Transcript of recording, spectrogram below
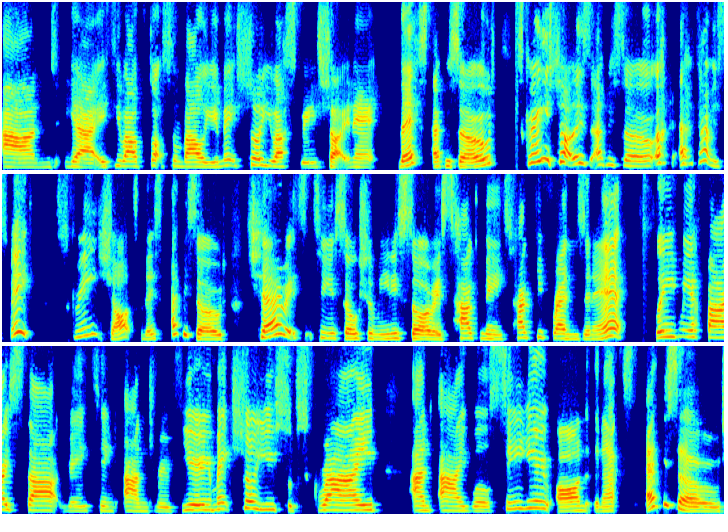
And yeah, if you have got some value, make sure you are screenshotting it this episode. Screenshot this episode. I can't even speak. Screenshot this episode. Share it to your social media stories. Tag me, tag your friends in it. Leave me a five star rating and review. Make sure you subscribe, and I will see you on the next episode.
